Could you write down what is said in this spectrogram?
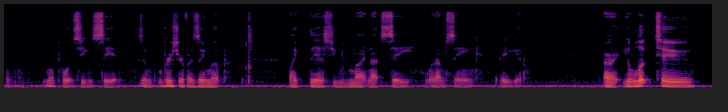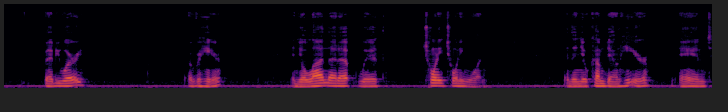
Hang on, I'm gonna pull it so you can see it because I'm, I'm pretty sure if I zoom up like this, you might not see what I'm seeing. There you go. All right, you'll look to February over here, and you'll line that up with 2021. And then you'll come down here, and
